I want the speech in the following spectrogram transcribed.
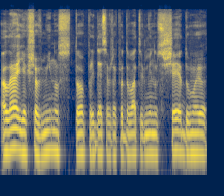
Але якщо в мінус, то прийдеться вже продавати в мінус ще, я думаю.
